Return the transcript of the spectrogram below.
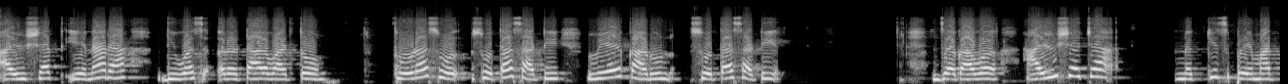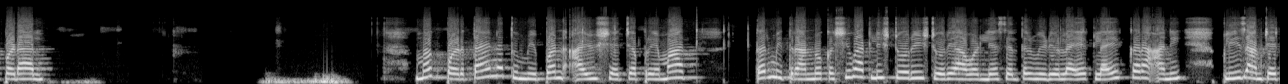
आयुष्यात येणारा दिवस रटाळ वाटतो. थोडा स्वतःसाठी वेळ काढून स्वतःसाठी जगावं. आयुष्याच्या नक्कीच प्रेमात पडाल. मग पडताय ना तुम्ही पण आयुष्याच्या प्रेमात. तर मित्रांनो कशी वाटली स्टोरी स्टोरी आवडली असेल तर व्हिडिओला एक लाईक करा आणि प्लीज आमच्या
